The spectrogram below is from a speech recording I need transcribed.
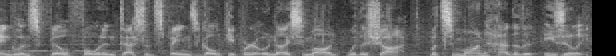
England's Phil Foden tested Spain's goalkeeper Unai Simon with a shot, but Simon handled it easily.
